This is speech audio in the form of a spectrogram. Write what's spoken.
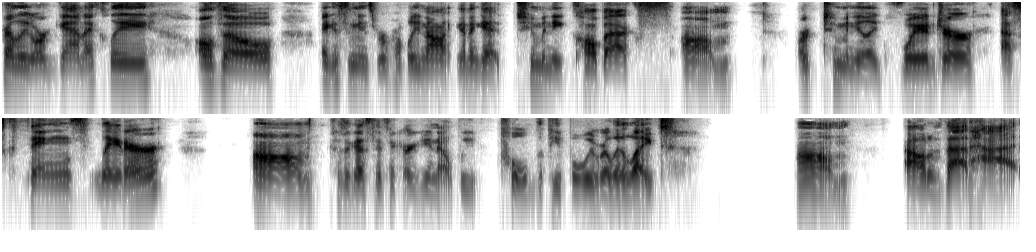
fairly organically. Although I guess it means we're probably not going to get too many callbacks um or too many like Voyager esque things later. Um, because I guess they figured, you know, we pulled the people we really liked um out of that hat.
